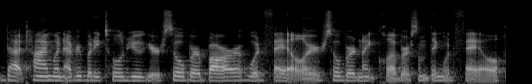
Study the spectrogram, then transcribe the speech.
that time when everybody told you your sober bar would fail or your sober nightclub or something would fail,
